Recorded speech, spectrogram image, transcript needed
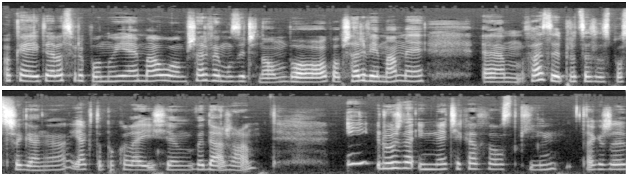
Okej, teraz proponuję małą przerwę muzyczną, bo po przerwie mamy fazy procesu spostrzegania, jak to po kolei się wydarza i różne inne ciekawostki, także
